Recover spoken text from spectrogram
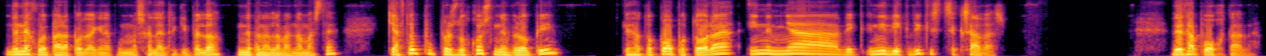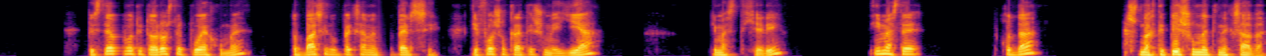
Δεν έχουμε πάρα πολλά για να πούμε μας χαλάει το κύπελο. Δεν επαναλαμβανόμαστε. Και αυτό που προσδοκώ στην Ευρώπη, και θα το πω από τώρα, είναι, μια, διεκ- είναι η διεκδίκηση της εξάδας. Δεν θα πω οχτάδα. Πιστεύω ότι το ρόστερ που έχουμε, το μπάσκετ που παίξαμε πέρσι, και εφόσον κρατήσουμε υγεία, και είμαστε τυχεροί, είμαστε κοντά στο να χτυπήσουμε την εξάδα.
